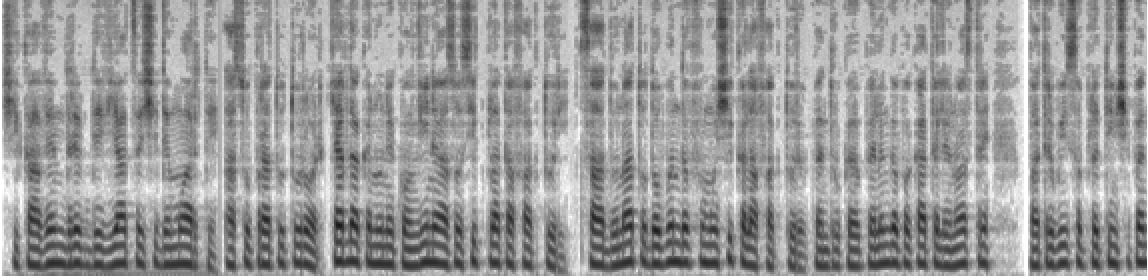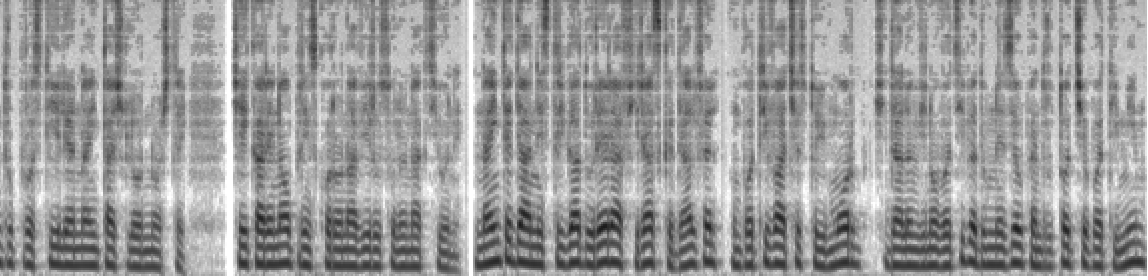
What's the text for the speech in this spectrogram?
și că avem drept de viață și de moarte asupra tuturor. Chiar dacă nu ne convine, a sosit plata facturii. S-a adunat o dobândă frumușică la factură, pentru că, pe lângă păcatele noastre, va trebui să plătim și pentru prostiile înaintașilor noștri cei care n-au prins coronavirusul în acțiune. Înainte de a ne striga durerea firească de altfel împotriva acestui morb și de a-L învinovăți pe Dumnezeu pentru tot ce pătimim,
